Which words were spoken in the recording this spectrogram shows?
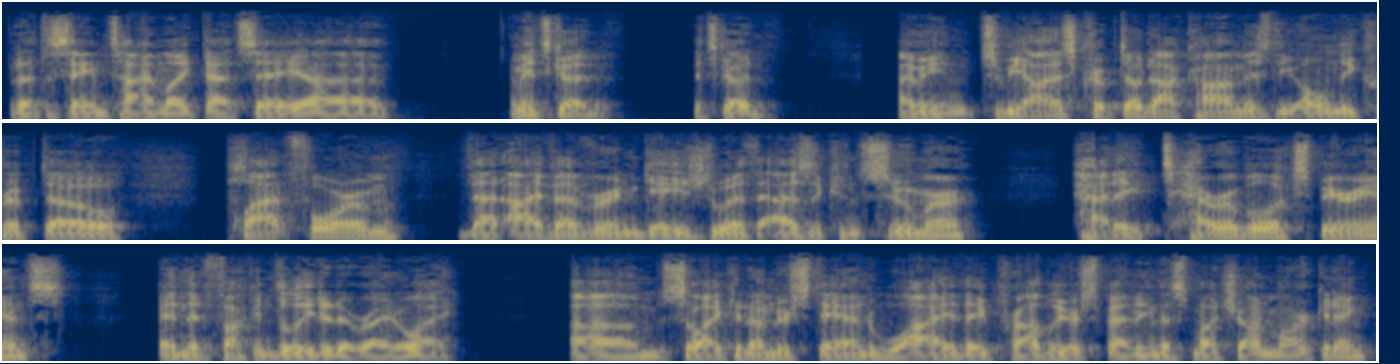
But at the same time, like that's a uh, I mean, it's good. It's good. I mean, to be honest, crypto.com is the only crypto platform that I've ever engaged with as a consumer, had a terrible experience, and then fucking deleted it right away. Um, so I can understand why they probably are spending this much on marketing.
